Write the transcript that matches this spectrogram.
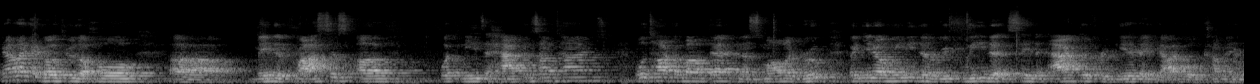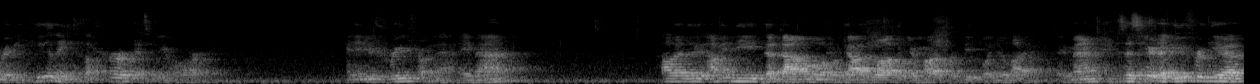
you know, I'm not going to go through the whole, uh, maybe the process of what needs to happen sometimes. We'll talk about that in a smaller group, but you know, we need to we need to say the act of forgiving. God will come in and bring healing to the hurt that's in your heart, and then you're free from that. Amen. Hallelujah. How many need the download for God's love in your heart for people in your life? Amen. It says here that you forgive.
